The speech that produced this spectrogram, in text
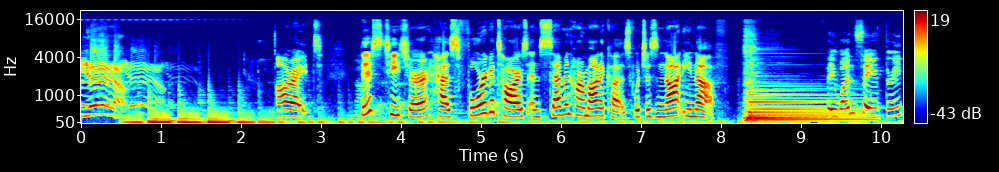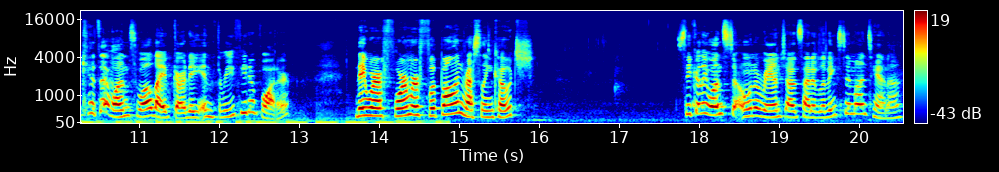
yeah. All right. This teacher has four guitars and seven harmonicas, which is not enough. They once saved three kids at once while lifeguarding in three feet of water. They were a former football and wrestling coach Secretly wants to own a ranch outside of Livingston, Montana.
